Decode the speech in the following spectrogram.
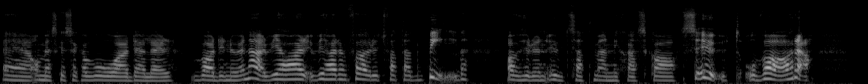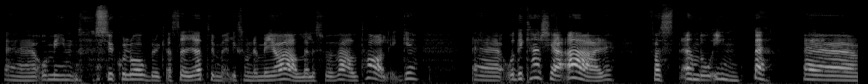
Eh, om jag ska söka vård eller vad det nu än är. Vi har, vi har en förutfattad bild av hur en utsatt människa ska se ut och vara. Eh, och min psykolog brukar säga till mig liksom, men jag är alldeles för vältalig. Eh, och det kanske jag är, fast ändå inte. Eh,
